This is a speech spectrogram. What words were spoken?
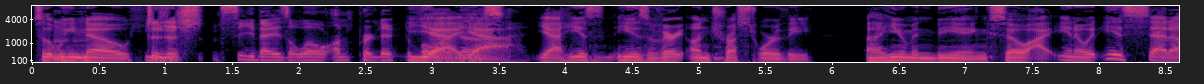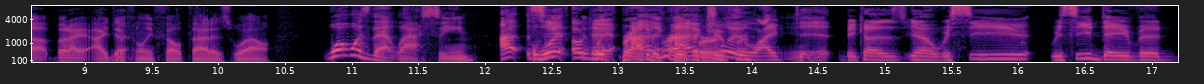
so that we know he. to just see that he's a little unpredictable. yeah, yeah, yeah. He is he is a very untrustworthy uh, human being. So I, you know, it is set up, but I, I definitely felt that as well. What was that last scene? I, see, What- okay, with Bradley I actually liked it because you know we see we see David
